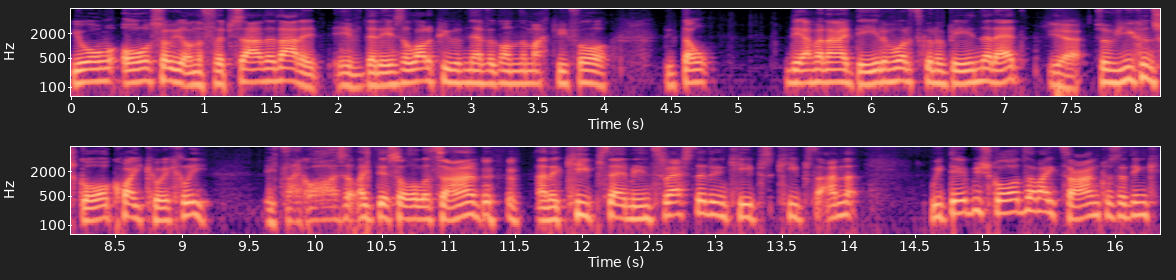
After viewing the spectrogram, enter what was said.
you al- also, on the flip side of that, if there is a lot of people who've never gone the match before, they don't, they have an idea of what it's going to be in their head. Yeah. So if you can score quite quickly, it's like, oh, is it like this all the time? and it keeps them interested and keeps keeps and that- we did we scored the right time because I think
